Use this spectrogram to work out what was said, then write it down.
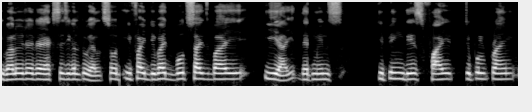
evaluated at x is equal to L. So, if I divide both sides by E i that means keeping this phi triple prime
